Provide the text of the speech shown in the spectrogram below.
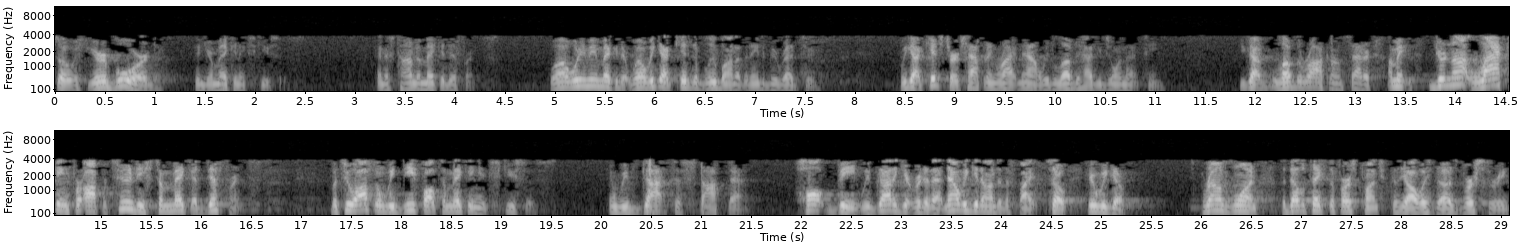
So if you're bored, then you're making excuses. And it's time to make a difference. Well, what do you mean make a difference? Well, we got kids at Bluebonnet that need to be read to. We got kids church happening right now. We'd love to have you join that team. You got Love the Rock on Saturday. I mean, you're not lacking for opportunities to make a difference. But too often we default to making excuses. And we've got to stop that. Halt B. We've got to get rid of that. Now we get on to the fight. So here we go. Round one. The devil takes the first punch because he always does. Verse three.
